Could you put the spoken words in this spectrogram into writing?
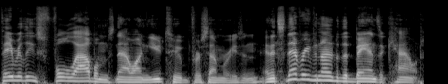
they release full albums now on YouTube for some reason, and it's never even under the band's account,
